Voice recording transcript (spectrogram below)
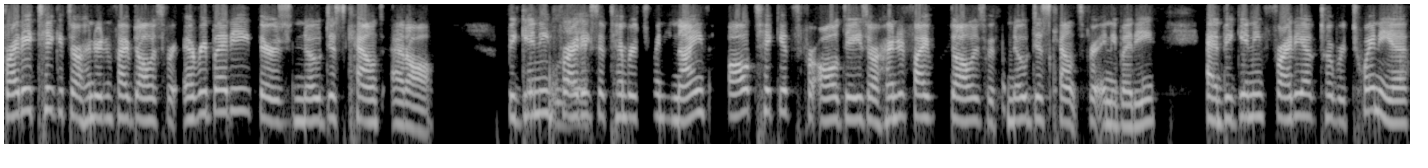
Friday tickets are $105 for everybody. There's no discounts at all. Beginning oh, Okay. Friday, September 29th, all tickets for all days are $105 with no discounts for anybody. And beginning Friday, October 20th,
